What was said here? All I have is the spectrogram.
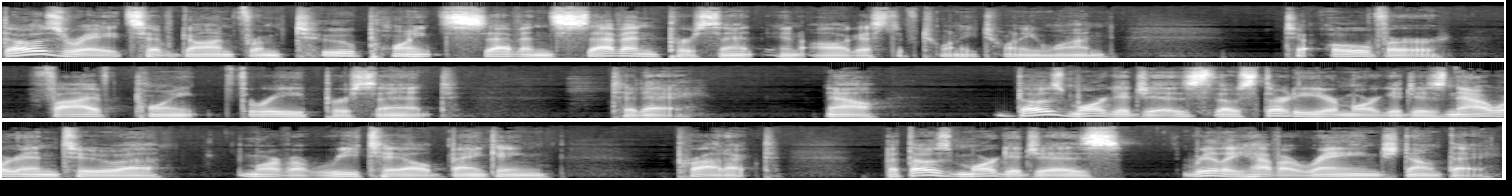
Those rates have gone from 2.77% in August of 2021 to over 5.3% today. Now, those mortgages, those 30 year mortgages, now we're into a, more of a retail banking product. But those mortgages really have a range, don't they?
